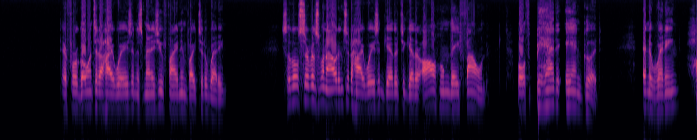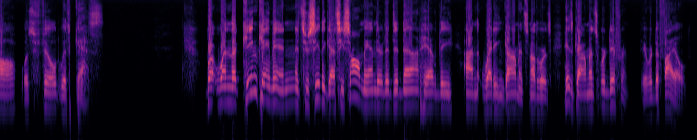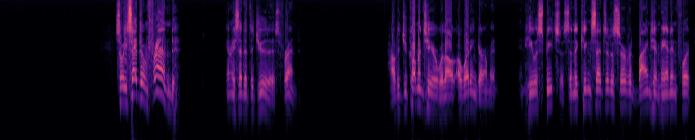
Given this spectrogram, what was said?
Therefore, go into the highways, and as many as you find, invite to the wedding. So those servants went out into the highways and gathered together all whom they found, both bad and good. And the wedding hall was filled with guests. But when the king came in to see the guests, he saw a man there that did not have the on wedding garments. In other words, his garments were different. They were defiled. So he said to him, Friend, know, he said it to Judas, Friend, how did you come into here without a wedding garment? And he was speechless. And the king said to the servant, Bind him hand and foot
